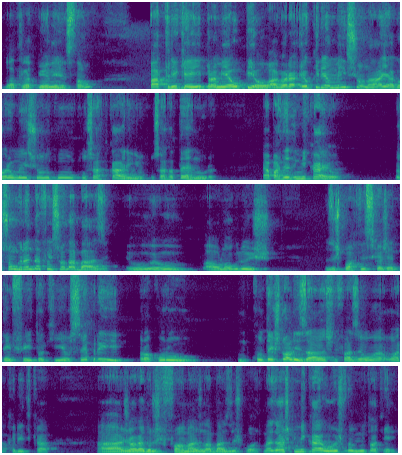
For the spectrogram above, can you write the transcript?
do Atlético Goianiense. Então, Patrick aí, para mim, é o pior. Agora, eu queria mencionar, e agora eu menciono com, com certo carinho, com certa ternura, é a partida de Mikael. Eu sou um grande defensor da base. Eu, eu ao longo dos, dos esportistas que a gente tem feito aqui, eu sempre procuro contextualizar antes de fazer uma, uma crítica a jogadores formados na base do esporte. Mas eu acho que Mikael hoje foi muito aquém.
